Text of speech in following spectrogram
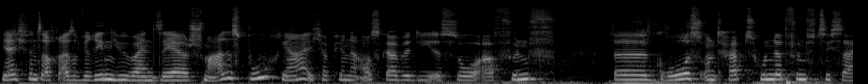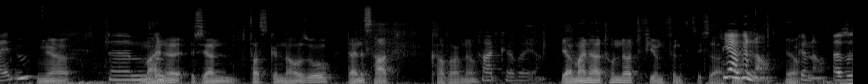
Ja, ich finde es auch, also wir reden hier über ein sehr schmales Buch, ja. Ich habe hier eine Ausgabe, die ist so A5 äh, groß und hat 150 Seiten. Ja. Ähm, Meine ist ja fast genauso. Deine ist Hardcover, ne? Hardcover, ja. Ja, meine hat 154 Seiten. Ja, genau, Ja. genau. Also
